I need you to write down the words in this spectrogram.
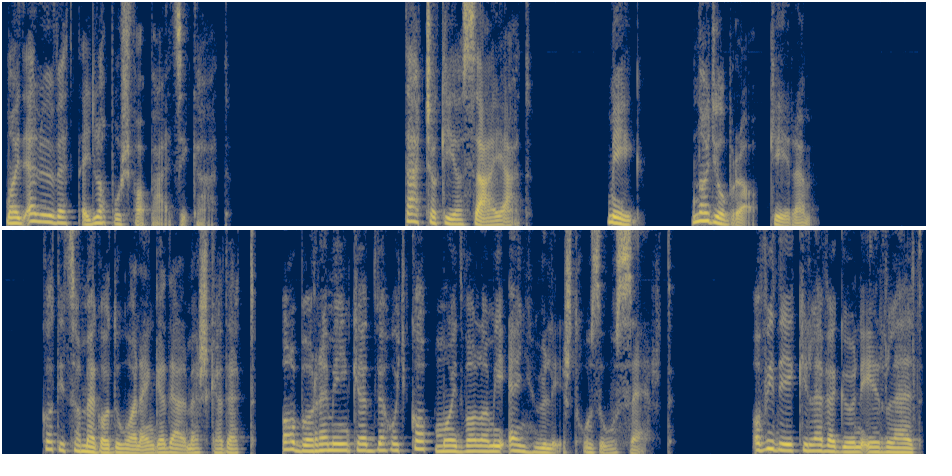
majd elővett egy lapos fapálcikát. Tátsa ki a száját. Még, nagyobbra, kérem. Katica megadóan engedelmeskedett, abban reménykedve, hogy kap majd valami enyhülést hozó szert. A vidéki levegőn érlelt,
